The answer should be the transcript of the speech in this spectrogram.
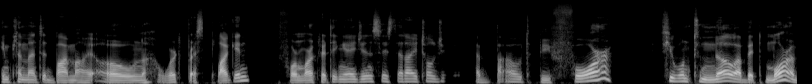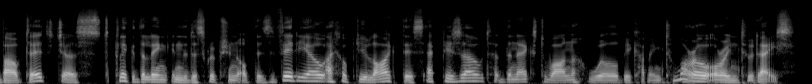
implemented by my own WordPress plugin for marketing agencies that I told you about before. If you want to know a bit more about it, just click the link in the description of this video. I hope you liked this episode. The next one will be coming tomorrow or in two days.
